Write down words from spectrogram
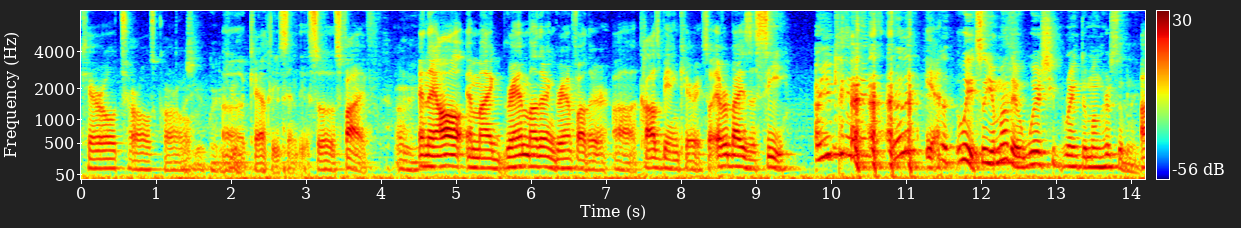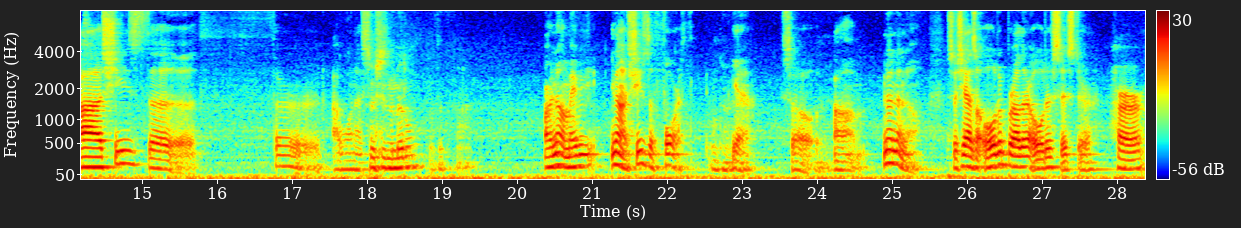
Carol, Charles, Oh, Carl, she had quite a few. uh, Kathy, Cindy. So it's five. Right. And they all and my grandmother and grandfather, uh, Cosby and Carrie. So everybody's a C. Are you kidding me? really? Yeah. Wait. So your mother, where's she ranked among her siblings? Uh, she's the third, I want to so say. she's in the middle. of the five? or no, maybe no, she's the fourth. Okay. Yeah. So um, no, no, no. So she has an older brother, older sister, her,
